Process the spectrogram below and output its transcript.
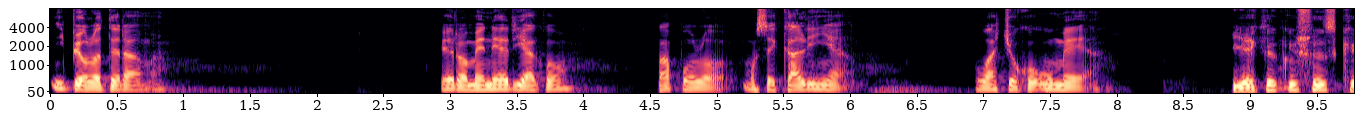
ipiolo terama ero meneriako papolo mosekalinya wachoko umea. Il y a quelque chose que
